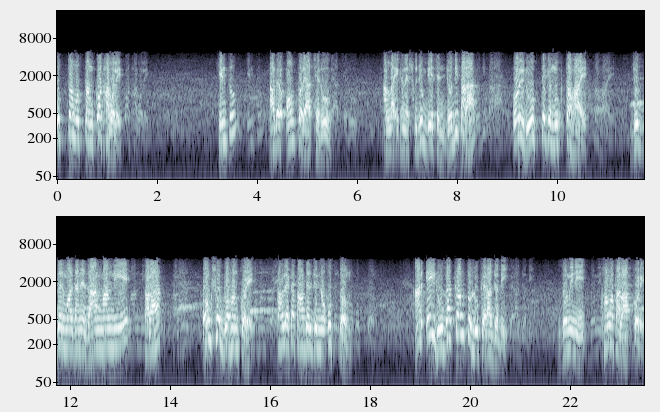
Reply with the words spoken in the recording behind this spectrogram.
উত্তম উত্তম কথা বলে। কিন্তু তাদের অন্তরে আছে রূপ। আল্লাহ এখানে সুযোগ দিয়েছেন, যদি তারা ওই রূপ থেকে মুক্ত হয়, যুদ্ধের ময়দানে যান মাল নিয়ে তারা অংশগ্রহণ করে, তাহলে এটা তাদের জন্য উত্তম। আর এই রোগাক্রান্ত লোকেরা যদি জমিনে ক্ষমতা লাভ করে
